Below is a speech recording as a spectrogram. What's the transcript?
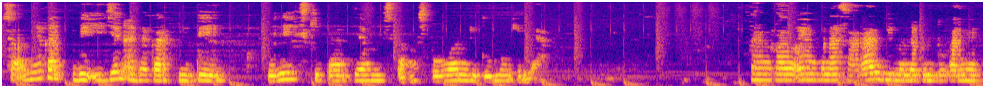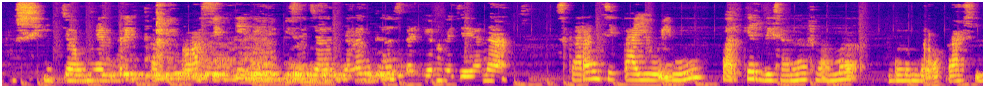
Soalnya kan di Ijen ada Car Free Day. Jadi sekitar jam setengah sepuluhan gitu mungkin ya. Nah, kalau yang penasaran gimana bentukannya bus hijau nyentrik tapi klasik ini bisa jalan-jalan ke Stadion Gajayana. Sekarang Citayu ini parkir di sana selama belum beroperasi.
